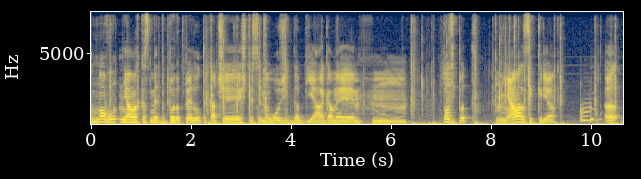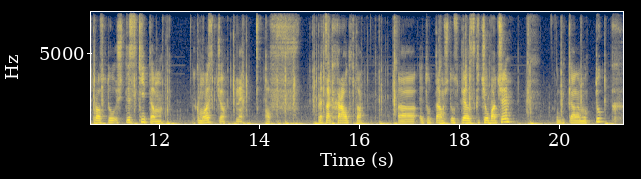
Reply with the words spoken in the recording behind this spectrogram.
отново нямах късмет да бъда педо, така че ще се наложи да бягаме. Хм. Този път няма да се крия. А, просто ще скитам. Тук моля скича? Не. Оф. Предсаках работата. А, ето там ще успя да скача обаче. Обикалям от тук.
